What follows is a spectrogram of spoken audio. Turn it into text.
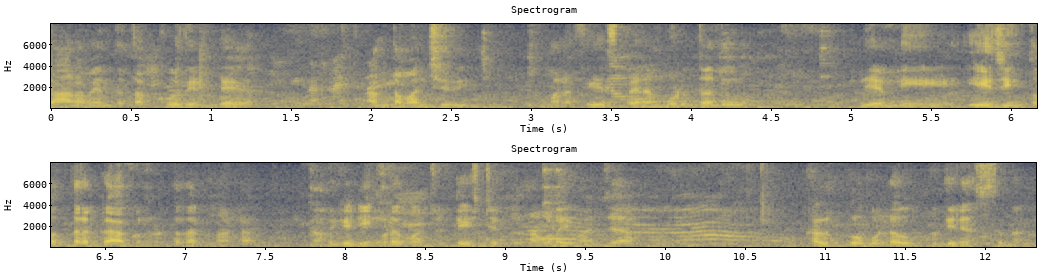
కారం ఎంత తక్కువ తింటే అంత మంచిది. మన ఫేస్ పైన ముడతలు ఇవన్నీ ఏజింగ్ తొందరగా కాకుండా ఉంటుంది అనమాట అందుకే నేను కూడా కొంచెం టేస్ట్ ఎట్లున్నా కూడా ఈ మధ్య కలుపుకోకుండా ఉప్పు తినేస్తున్నాను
